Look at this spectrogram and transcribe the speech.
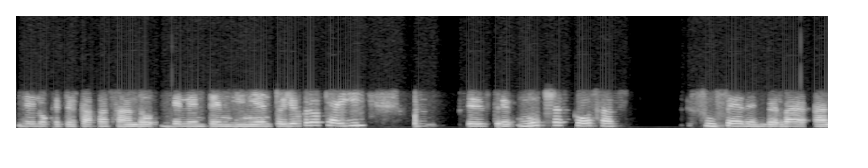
de lo que te está pasando, del entendimiento. Yo creo que ahí pues, este, muchas cosas suceden, ¿verdad? A,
